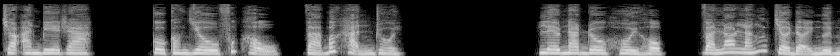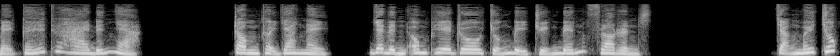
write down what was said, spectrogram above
cho Anbiera, cô con dâu phúc hậu và bất hạnh rồi. Leonardo hồi hộp và lo lắng chờ đợi người mẹ kế thứ hai đến nhà. Trong thời gian này, gia đình ông Piero chuẩn bị chuyển đến Florence. Chẳng mấy chốc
